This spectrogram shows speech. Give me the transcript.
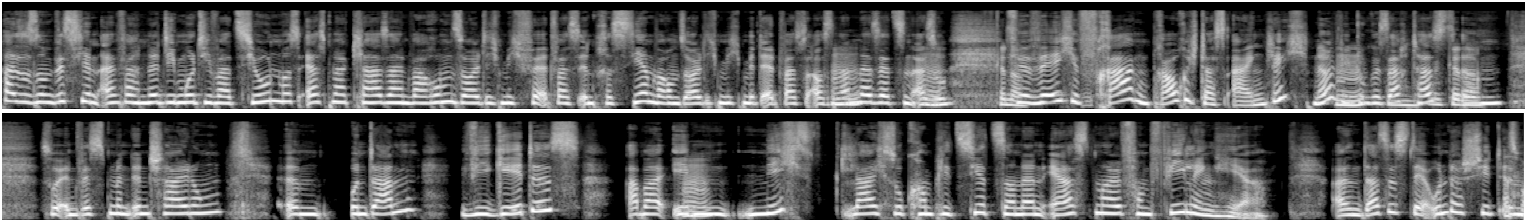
also so ein bisschen einfach, ne, die Motivation muss erstmal klar sein, warum sollte ich mich für etwas interessieren, warum sollte ich mich mit etwas auseinandersetzen, also mhm. genau. für welche Fragen brauche ich das eigentlich, ne, wie mhm. du gesagt mhm. hast, genau. ähm, so Investmententscheidungen. Ähm, und dann, wie geht es, aber eben mhm. nicht gleich so kompliziert, sondern erstmal vom Feeling her. Also das ist der Unterschied im,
